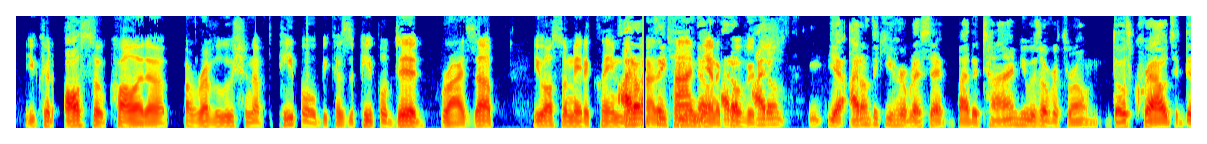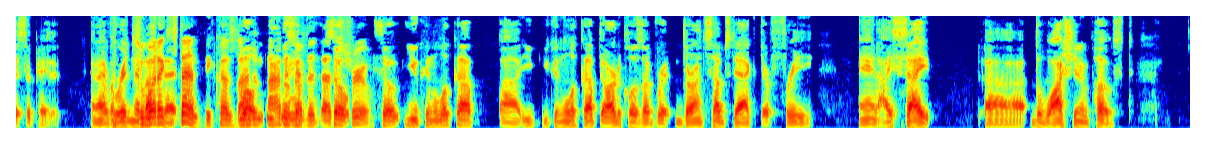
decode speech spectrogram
you could also call it a, a revolution of the people because the people did rise up. You also made a claim I don't by the think you. time No, I don't. I don't. Yeah, I don't think you heard what I said. By the time he was overthrown, those crowds had dissipated, and I've written to what that. extent? Because I don't, I don't know that that's So, true. so you can look up. Uh, you, you can look up the articles I've written. They're on Substack. They're free, and I cite uh, the Washington Post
